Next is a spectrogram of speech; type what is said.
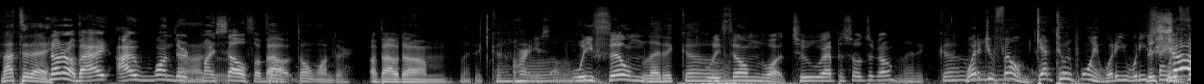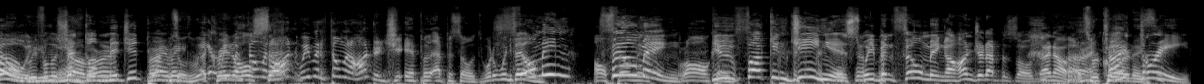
Not today. No, no, but I, I wondered Uh, myself Don't- about Don't, wonder. about um Let it go. hurt yourself. we filmed Let it go. we filmed what two episodes ago? Let it go. What did you film? Get to the point. What are you? What are you The saying? show. filmed- we filmed the show, mental midget. Right, Episodes. We, I we've created been a whole filming set. a hun- We've been filming a hundred episodes. What are we filming? Filming? Oh, filming. filming. Oh, okay. You fucking genius. We've been filming a hundred episodes. I know. That's Try recording. three.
